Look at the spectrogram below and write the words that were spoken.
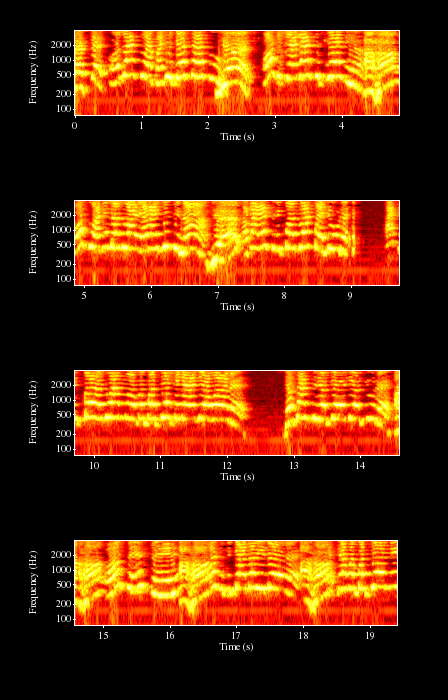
verse 6. olóòtú wà pẹ̀lú joseph Yes. ó sì ṣe aláìsí bí ènìyàn Aha. ó sì wà nílé olúwa rẹ̀ ará egypt náà Yes. bàbá rẹ̀ sì ní pé olúwa pẹ̀lú rẹ̀ àti pé olúwa mú gbogbo tí ó ṣe dára ní ọwọ́ rẹ̀ joseph sì rí ojú rẹ̀ ní ojú rẹ̀ Aha. ó sì ń sìn Aha. ó sì fi jẹ́ lórí ilé ohun gbogbo tí ó ní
